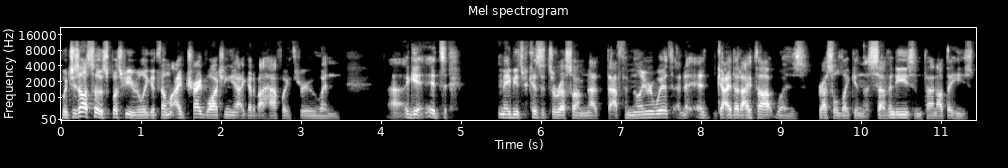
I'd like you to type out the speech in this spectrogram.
which is also supposed to be a really good film. I've tried watching it. I got about halfway through, and uh, again, it's maybe it's because it's a wrestler I'm not that familiar with, and a, a, guy that I thought was wrestled like in the 70s, and found out that he's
